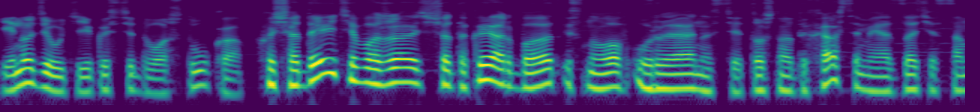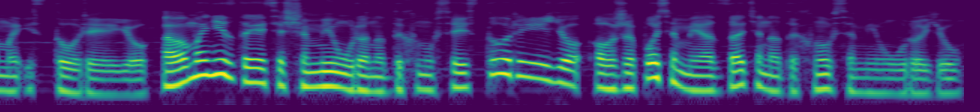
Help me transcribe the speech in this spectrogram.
іноді у кількості два штука. Хоча деякі вважають, що такий арбалет існував у реальності, тож надихався Міядзаті саме історією. Але мені здається, що Міура надихнувся історією, а вже потім Міядзаті надихнувся Міурою.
